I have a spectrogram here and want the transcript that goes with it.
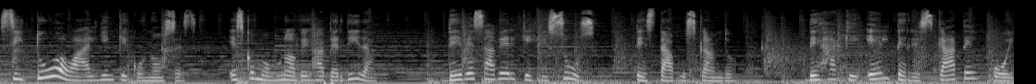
Si tú o alguien que conoces es como una oveja perdida, debes saber que Jesús te está buscando. Deja que Él te rescate hoy.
